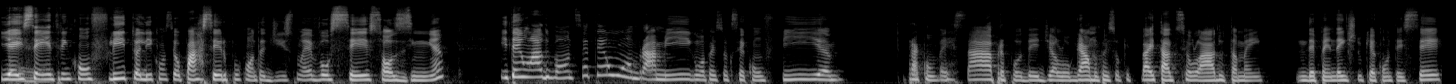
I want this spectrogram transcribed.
e aí você entra em conflito ali com seu parceiro por conta disso, não é você sozinha. E tem um lado bom de você ter um ombro amigo, uma pessoa que você confia para conversar, para poder dialogar, uma pessoa que vai estar do seu lado também, independente do que acontecer.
